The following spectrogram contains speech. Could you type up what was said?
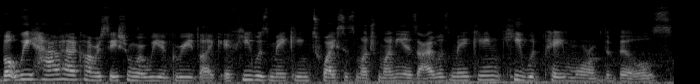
But we have had a conversation where we agreed like if he was making twice as much money as I was making, he would pay more of the bills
